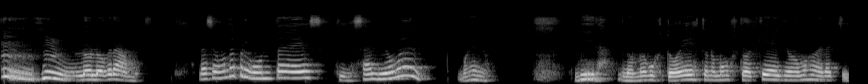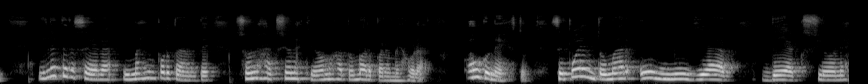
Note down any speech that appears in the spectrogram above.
lo logramos? La segunda pregunta es, ¿qué salió mal? Bueno, mira, no me gustó esto, no me gustó aquello, vamos a ver aquí. Y la tercera y más importante son las acciones que vamos a tomar para mejorar. Ojo con esto, se pueden tomar un millar de acciones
